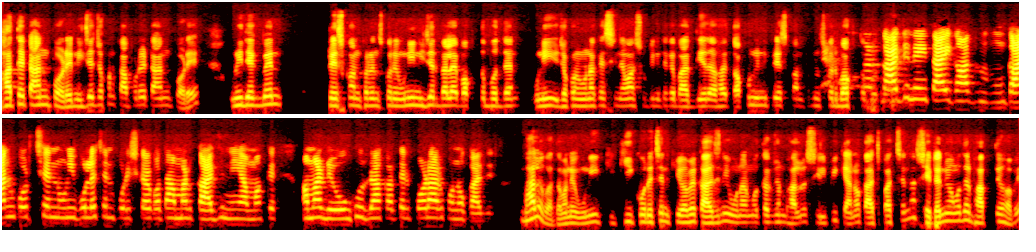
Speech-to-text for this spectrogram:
ভাতে টান পড়ে নিজের যখন কাপড়ে টান পড়ে উনি দেখবেন প্রেস কনফারেন্স করে উনি নিজের বেলায় বক্তব্য দেন। উনি যখন ওনাকে সিনেমা শুটিং থেকে বাদ দিয়ে দেওয়া হয় তখন উনি প্রেস কনফারেন্স করে বক্তব্য কাজ নেই তাই গান গান করছেন। উনি বলেছেন পরিষ্কার কথা আমার কাজ নেই আমাকে আমার রঘুর রাকাতের পর আর কোনো কাজ নেই। ভালো কথা। মানে উনি কি- করেছেন, কীভাবে কাজ নেই ওনার মতো একজন ভালো শিল্পী কেন কাজ পাচ্ছেন না, সেটা নিয়ে আমাদের ভাবতে হবে।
